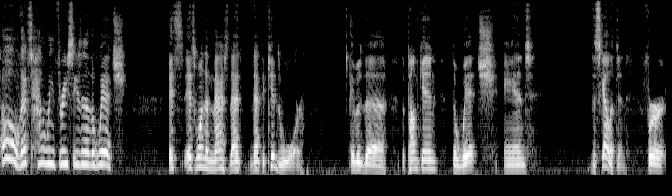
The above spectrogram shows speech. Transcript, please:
Oh, that's Halloween 3 Season of the Witch. It's it's one of the masks that that the kids wore. It was the the pumpkin, the witch, and the skeleton for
